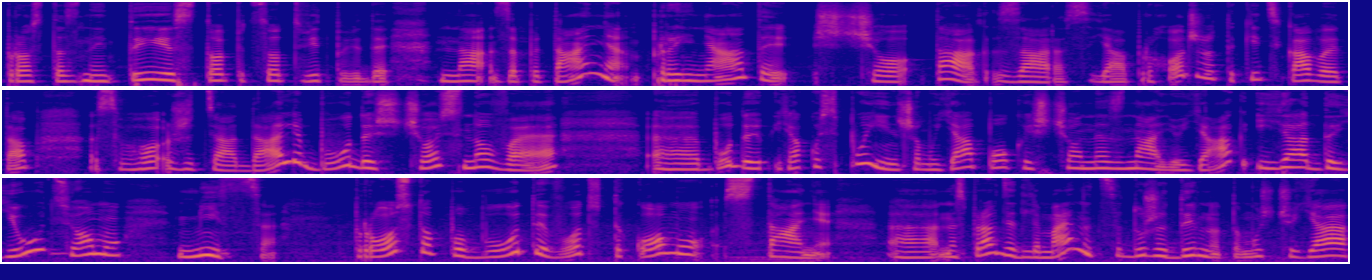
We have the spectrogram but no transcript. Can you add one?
просто знайти 100-500 відповідей на запитання, прийняти, що так, зараз я проходжу такий цікавий етап свого життя. Далі буде щось нове, е, буде якось по-іншому. Я поки що не знаю як, і я даю цьому місце. Просто побути от в такому стані. Е, Насправді для мене це дуже дивно, тому що я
